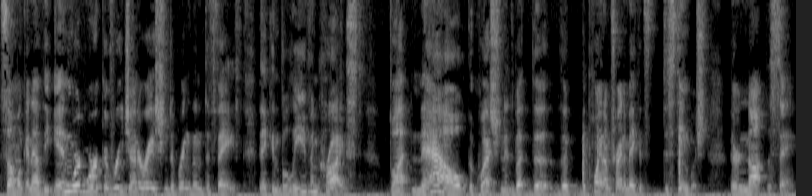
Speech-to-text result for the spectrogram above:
Someone can have the inward work of regeneration to bring them to faith. They can believe in christ. But now the question is but the the, the point i'm trying to make is distinguished. They're not the same.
